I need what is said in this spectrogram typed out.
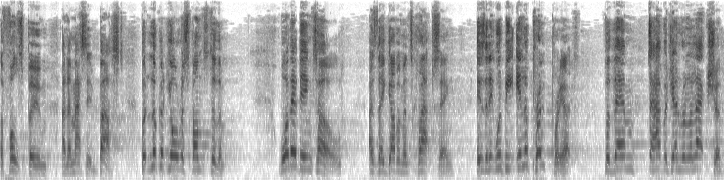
a false boom and a massive bust. But look at your response to them. What they are being told, as their government is collapsing, is that it would be inappropriate for them to have a general election.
